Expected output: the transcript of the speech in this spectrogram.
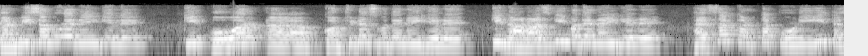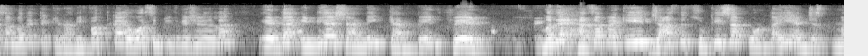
कर्मीसामुळे नाही गेले की ओव्हर कॉन्फिडन्समध्ये नाही गेले की नाराजगीमध्ये नाही गेले ह्याचा करता कोणीही त्याच्यामध्ये ते केला नाही. फक्त काय ओव्हर सिम्प्लिफिकेशन झालं at the India shining campaign failed म्हणजे ह्याच्यापैकी जास्त चुकीचा कोणताही ऍडजस्ट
